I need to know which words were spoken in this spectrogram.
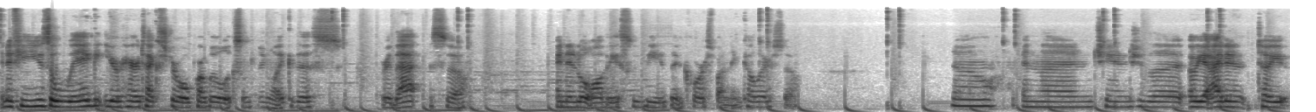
And if you use a wig, your hair texture will probably look something like this or that, so. And it'll obviously be the corresponding color, so. No, and then change the, oh yeah, I didn't tell you.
